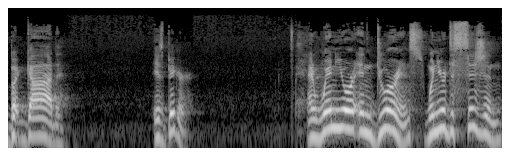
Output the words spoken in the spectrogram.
but God is bigger. And when your endurance, when your decision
